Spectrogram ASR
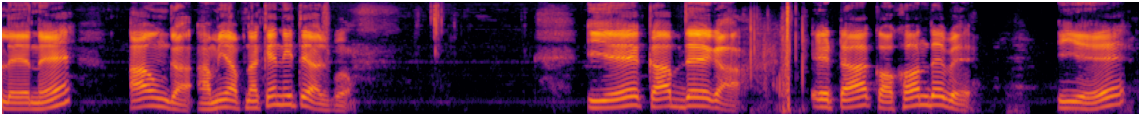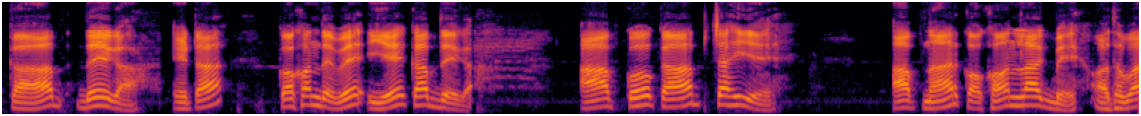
लेने आऊँगा আমি আপনাকে নিতে আসব ইয়ে কব দেগা এটা কখন দেবে ইয়ে কব দেগা এটা কখন দেবে ইয়ে কব দেগা आपको कब चाहिए আপনার কখন লাগবে অথবা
